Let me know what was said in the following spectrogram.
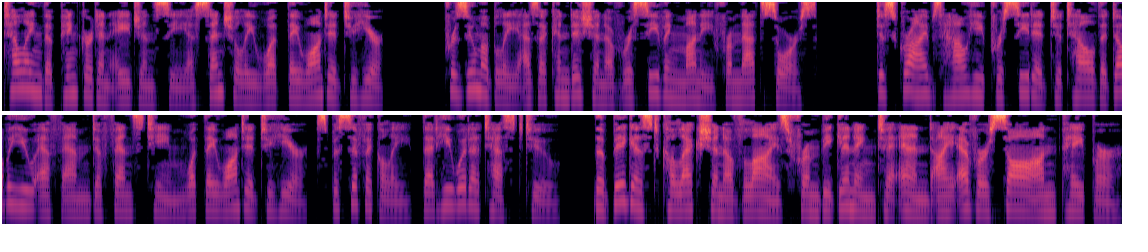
telling the Pinkerton agency essentially what they wanted to hear presumably as a condition of receiving money from that source describes how he proceeded to tell the WFM defense team what they wanted to hear, specifically, that he would attest to the biggest collection of lies from beginning to end I ever saw on paper."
